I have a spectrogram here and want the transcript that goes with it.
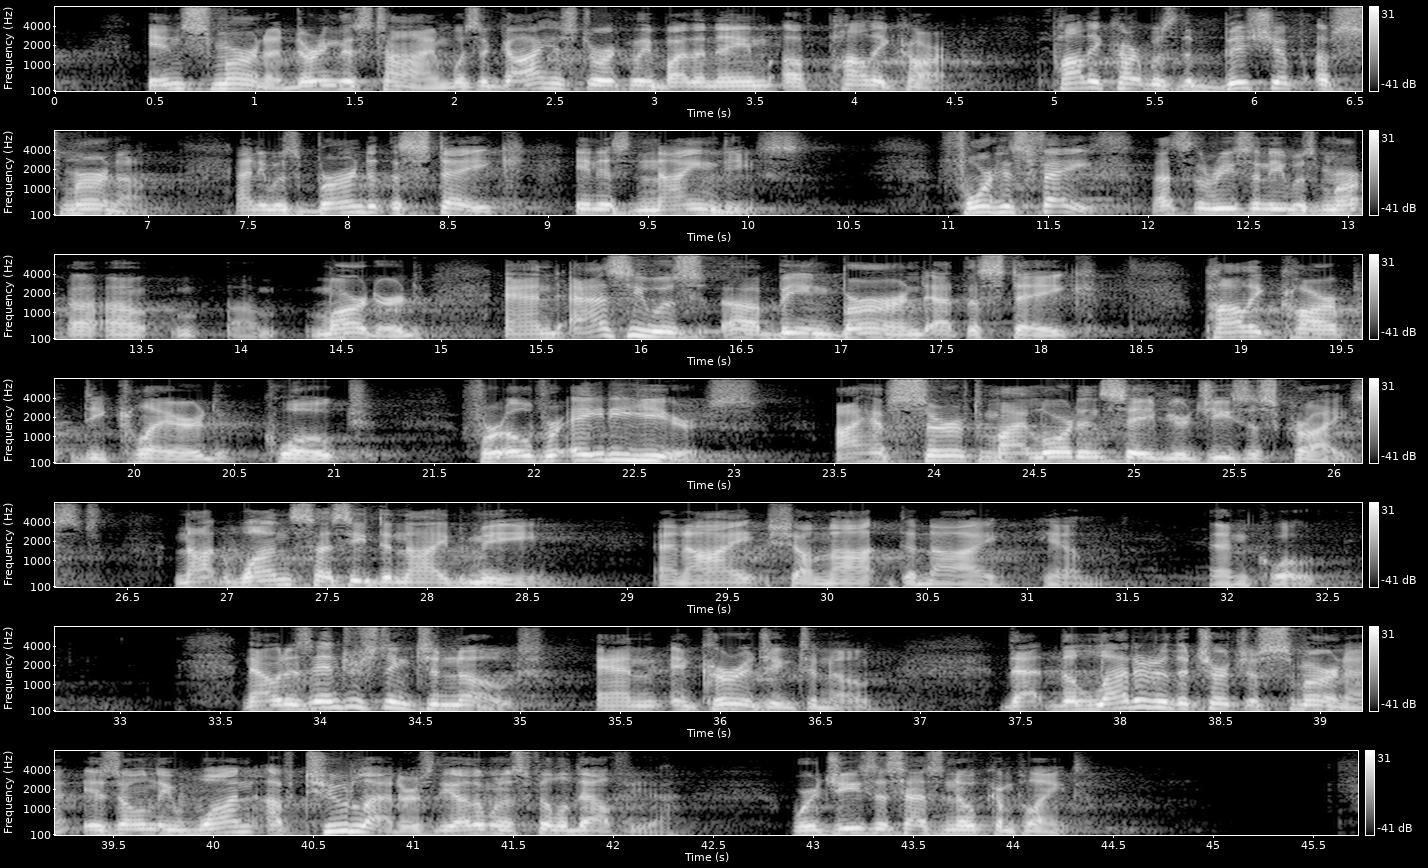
in Smyrna during this time was a guy historically by the name of Polycarp. Polycarp was the bishop of Smyrna, and he was burned at the stake in his 90s for his faith. That's the reason he was mar- uh, uh, uh, martyred. And as he was uh, being burned at the stake, Polycarp declared, quote, for over 80 years, I have served my Lord and Savior Jesus Christ. Not once has he denied me, and I shall not deny him. End quote. Now, it is interesting to note and encouraging to note that the letter to the church of Smyrna is only one of two letters, the other one is Philadelphia, where Jesus has no complaint.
